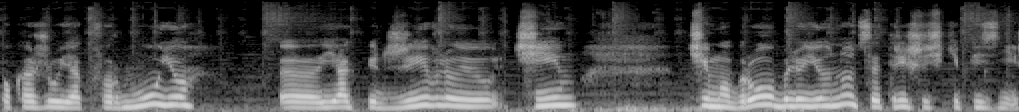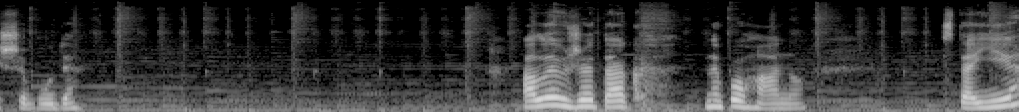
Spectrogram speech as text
Покажу, як формую, е, як підживлюю, чим, чим оброблюю. Ну, це трішечки пізніше буде. Але вже так непогано стає.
